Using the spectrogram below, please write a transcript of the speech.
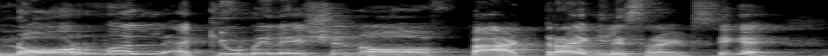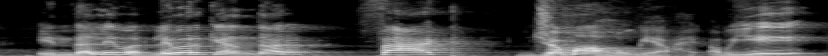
normal accumulation of fat triglycerides ठीक है? इन द लिवर लिवर के अंदर फैट जमा हो गया है। अब ये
